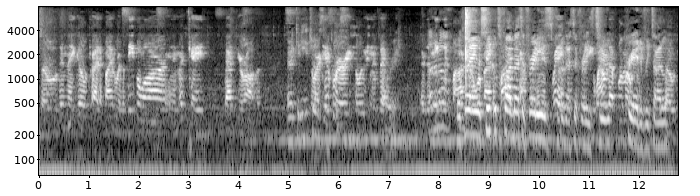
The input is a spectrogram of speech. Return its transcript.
So then they go try to find where the people are, and in this case, that's your office. Eric, can you So our intro us? temporary solution is this. There's a I don't know. We're playing over the sequel to Five Nights at Freddy's, Five Nights at Freddy's rigged. We wound 2, creatively titled.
